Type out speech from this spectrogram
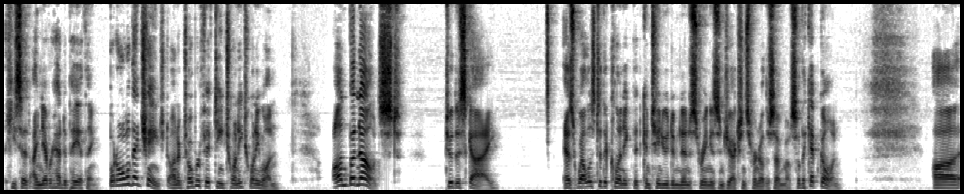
he said, I never had to pay a thing. But all of that changed on October 15, 2021, unbeknownst to this guy, as well as to the clinic that continued administering his injections for another seven months. So they kept going. Uh,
